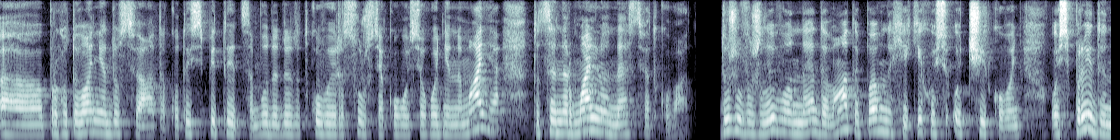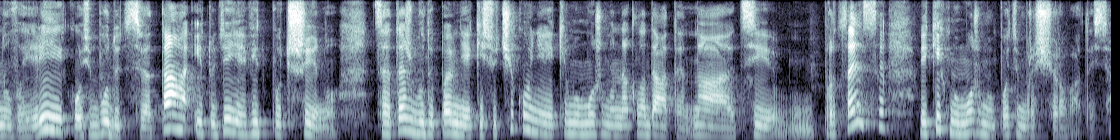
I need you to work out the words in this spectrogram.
е, приготування до свята, кудись піти, це буде додатковий ресурс, якого сьогодні немає, то це нормально не святкувати. Дуже важливо не давати певних якихось очікувань. Ось прийде новий рік, ось будуть свята, і тоді я відпочину. Це теж буде певні якісь очікування, які ми можемо накладати на ці процеси, в яких ми можемо потім розчаруватися.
